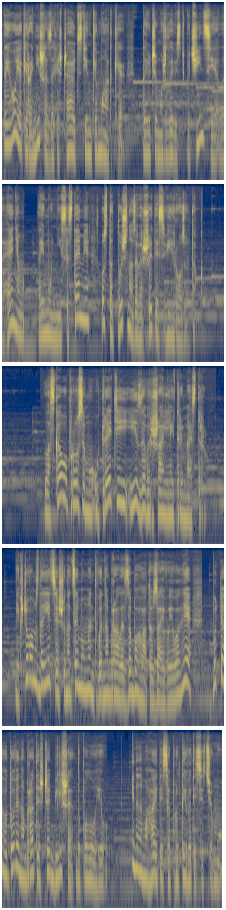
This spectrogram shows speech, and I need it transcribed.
Та його, як і раніше, захищають стінки матки, даючи можливість печінці, легеням та імунній системі остаточно завершити свій розвиток. Ласкаво просимо у третій і завершальний триместр. Якщо вам здається, що на цей момент ви набрали забагато зайвої ваги, будьте готові набрати ще більше до пологів. І не намагайтеся противитися цьому.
